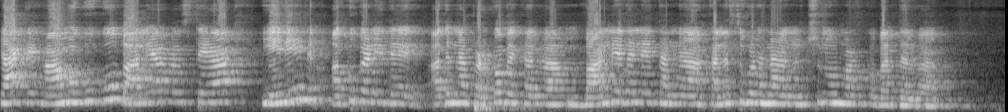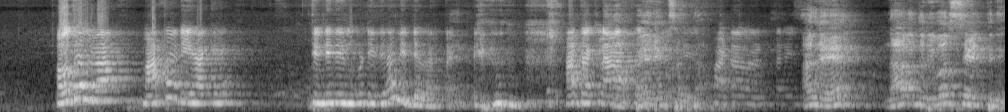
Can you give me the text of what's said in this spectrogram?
ಯಾಕೆ? ಆ ಮಗುಗೂ ಬಾಲ್ಯಾವಸ್ಥೆಯ ಏನೇನು ಹಕ್ಕುಗಳಿದೆ ಅದನ್ನ ಪಡ್ಕೋಬೇಕಲ್ವಾ? ಬಾಲ್ಯದಲ್ಲೇ ತನ್ನ ಕನಸುಗಳನ್ನ ನುಚ್ಚುನೂರು ಮಾಡ್ಕೋಬಾರ್ದಲ್ವಾ? ಹೌದಲ್ವಾ? ಮಾತಾಡಿ ಯಾಕೆ? ತಿಂಡಿ ತಿಂದ್ಬಿಟ್ಟಿದ್ದೀರಾ? ನಿದ್ದೆ ಬರ್ತಾ ಇದೆ. ಆತ ಕ್ಲಾಸ್. ಪಾಠ ಮಾಡ್ತಾರೆ. ಆದರೆ ನಾನೊಂದು ರಿವರ್ಸ್ ಹೇಳ್ತೀನಿ.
